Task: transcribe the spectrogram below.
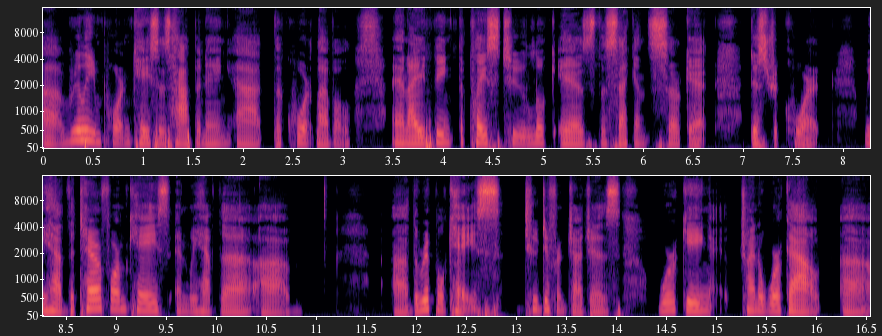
uh, really important cases happening at the court level. And I think the place to look is the Second Circuit District Court we have the Terraform case and we have the um, uh, the Ripple case. Two different judges working, trying to work out uh,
